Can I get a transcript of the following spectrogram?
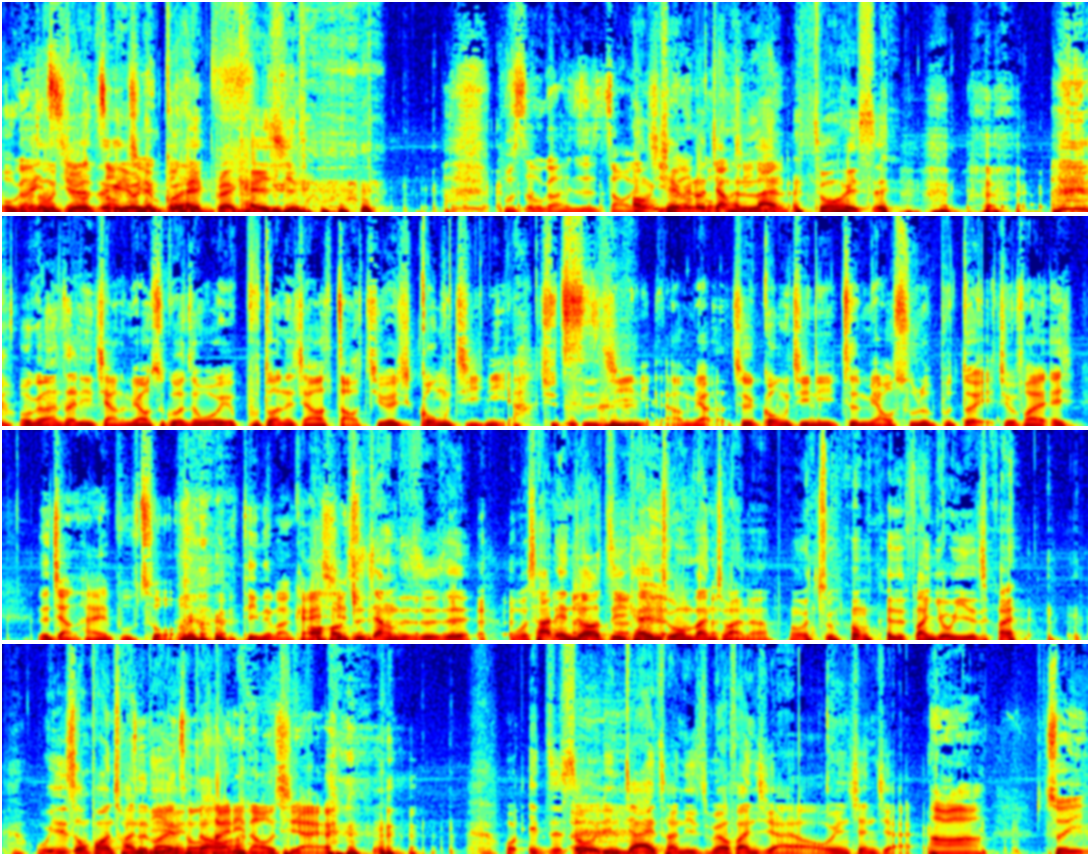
我刚才怎么觉得这个有点不太不太开心？不是，我刚刚一直找，好像前面都讲很烂，怎么回事？我刚刚在你讲的描述过程中，我也不断的想要找机会去攻击你啊，去刺激你，然后描就是攻击你，这描述的不对，就发现哎，那讲的还不错，听得蛮开心。是这样子，是不是？我差点就要自己开始主动翻船了，我主动开始翻友谊的船，我一只手放在船底，你从海里捞起来。我一只手已经架在船底，准备要翻起来了，我已经掀起来。啊，所以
